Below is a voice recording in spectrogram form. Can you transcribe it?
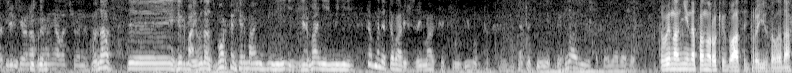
А звідки вона приганялась, чи ви не У знаєте? нас е, Германія, у нас зборка Германії, із Германії мені. Та в мене товариш займався цим ділом, то якось мені пригнав її, таке я даже. То ви на ній, напевно, років 20 проїздили, так?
